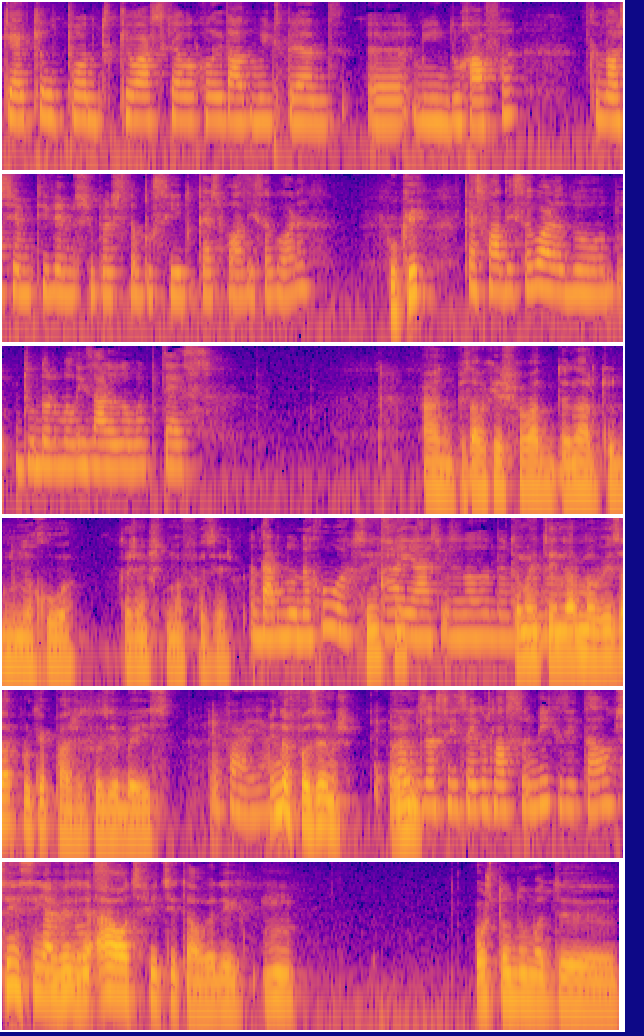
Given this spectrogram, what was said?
que é aquele ponto que eu acho que é uma qualidade muito grande, uh, mim e do Rafa, que nós sempre tivemos super estabelecido. Queres falar disso agora? O quê? Queres falar disso agora, do, do, do normalizar o não me apetece? Ah, não pensava que ias falar de andar tudo na rua, que a gente costuma fazer. Andar nu na rua? Sim, sim. Ai, às vezes nós andamos Também tem de rua. avisar porque pá, a gente fazia bem isso. Epá, yeah. Ainda fazemos. Vamos gente- assim sair com os nossos amigos e tal. Sim, sim, às vezes há outfits e tal. Eu digo, hum, hoje estou numa de.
